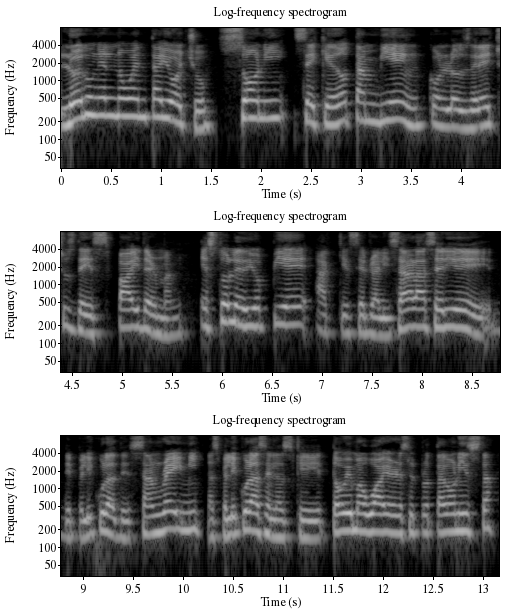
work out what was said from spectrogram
Luego en el 98, Sony se quedó también con los derechos de Spider-Man. Esto le dio pie a que se realizara la serie de, películas de Sam Raimi, las películas en las que Tobey Maguire es el protagonista,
